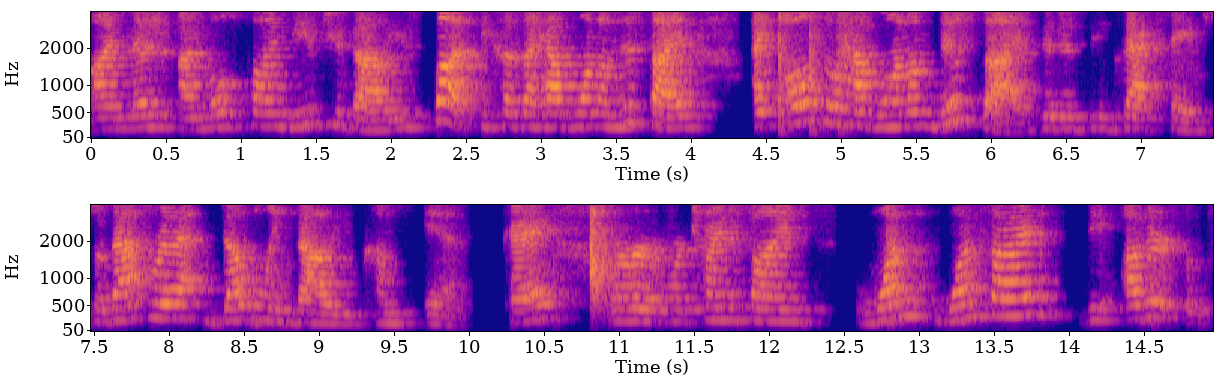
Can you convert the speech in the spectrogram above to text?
I'm measure, I'm multiplying these two values, but because I have one on this side, I also have one on this side that is the exact same. So that's where that doubling value comes in. Okay, we're, we're trying to find one, one side, the other,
